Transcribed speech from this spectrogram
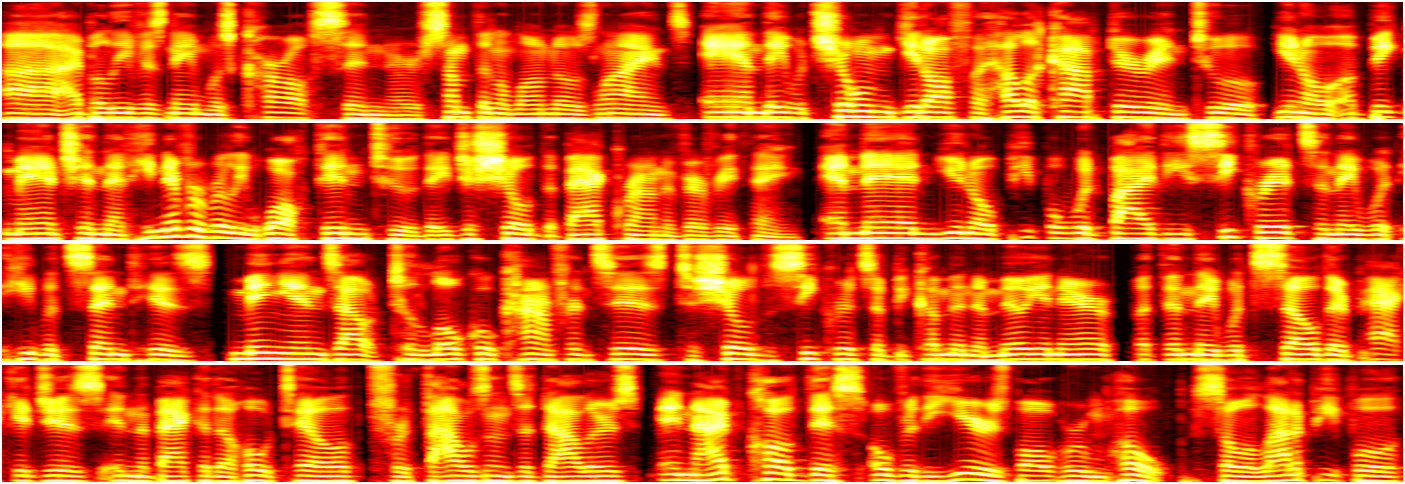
Uh, I believe his name was Carlson or something along those lines. And they would show him get off a helicopter into a, you know, a big mansion that he never really walked into. They just showed the background of everything. And then, you know, people would buy these secrets and they would, he would send his minions out to local conferences to show the secrets of becoming a millionaire, but then they would sell their packages in the back of the hotel for thousands of dollars. And I've called this over the years ballroom hope. So a lot of people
